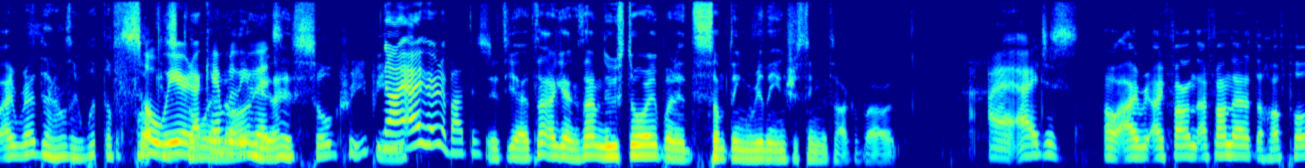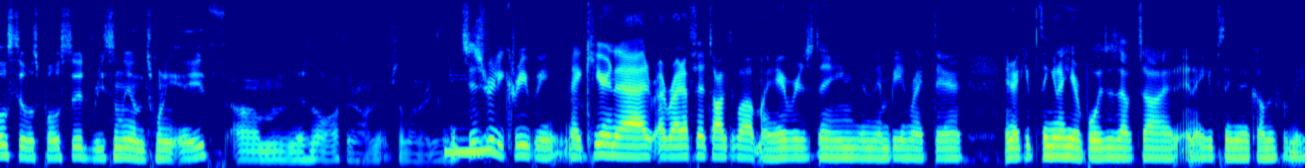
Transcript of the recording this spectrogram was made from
I read that. and I was like, "What the fuck?" so is weird. I can't believe on here? that's- so creepy. No, I, I heard about this. It's yeah. It's not again. It's not a news story, but it's something really interesting to talk about. I I just Oh, I, re- I found I found that at the HuffPost. It was posted recently on the twenty eighth. Um, there's no author on it for some odd reason. it's just really creepy. Like hearing that right after I talked about my neighbor's thing and then being right there, and I keep thinking I hear voices outside, and I keep thinking they're coming for me.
